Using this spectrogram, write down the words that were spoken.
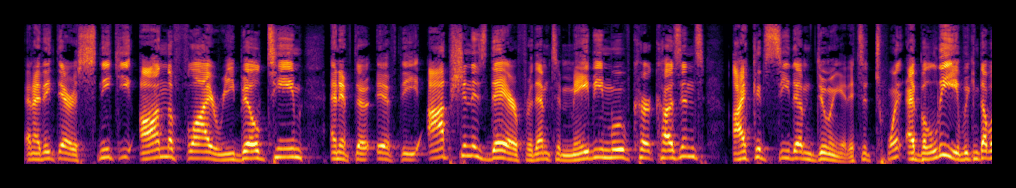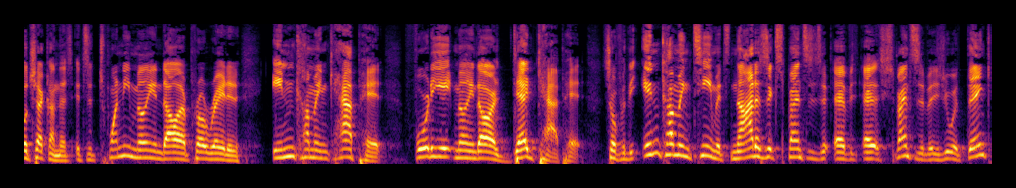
and I think they're a sneaky on the fly rebuild team. And if the if the option is there for them to maybe move Kirk Cousins, I could see them doing it. It's a twenty. I believe we can double check on this. It's a twenty million dollar prorated incoming cap hit. $48 million dead cap hit. So for the incoming team, it's not as expensive, as expensive as you would think.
